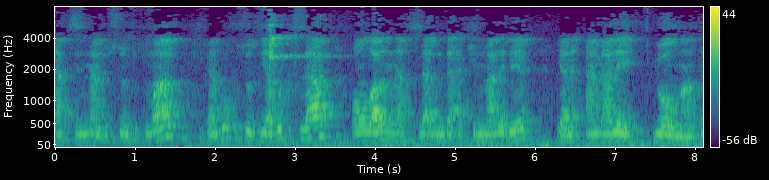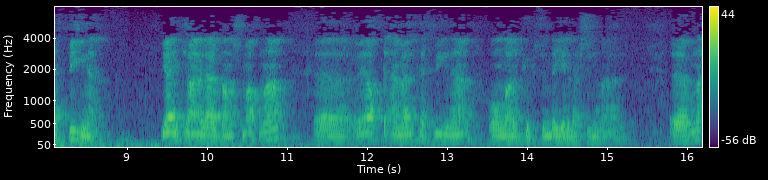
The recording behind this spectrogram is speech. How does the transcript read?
nəfsindən üstün tutmaq, yəni bu xüsusiyyət, bu xüslər onların nəfslərində əkilməlidir, yəni əməli yolla, tətbiqlə ya hekayələr danışmaqla e, və yaxud da əməli tətbiqlə onların köksündə yerləşdirilməlidir. Buna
